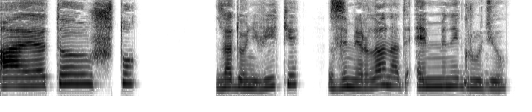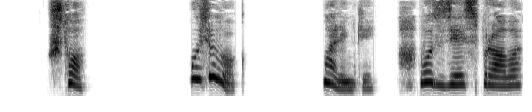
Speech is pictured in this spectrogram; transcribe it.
«А это что?» Ладонь Вики замерла над Эмминой грудью. «Что?» «Узелок. Маленький. Вот здесь, справа.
